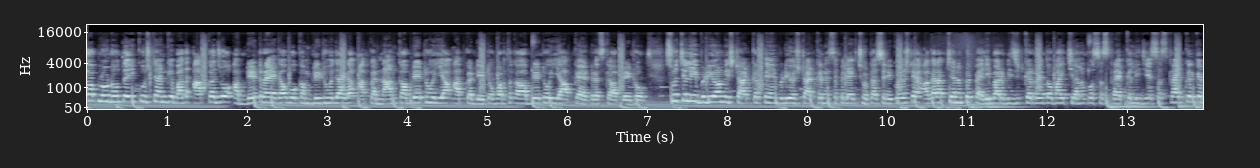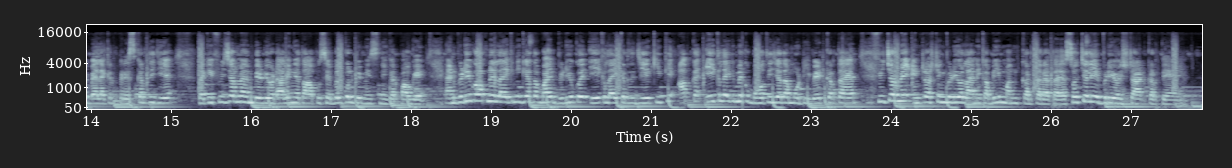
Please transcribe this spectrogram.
अपलोड होते ही कुछ टाइम के बाद आपका जो अपडेट रहेगा वो कंप्लीट हो जाएगा। आपका नाम का अपडेट हो या आपका डेट ऑफ़ बर्थ का अपडेट हो या आपका एड्रेस का अपडेट हो। सो चलिए वीडियो हम स्टार्ट करते हैं। वीडियो स्टार्ट करने से पहले एक छोटा सा रिक्वेस्ट है। अगर आप चैनल पर पहली बार विज़िट कर रहे हैं तो भाई चैनल को सब्सक्राइब कर लीजिए। सब्सक्राइब करके बेल आइकन प्रेस कर दीजिए, ताकि फ्यूचर में हम वीडियो डालेंगे तो आप उसे बिल्कुल भी मिस नहीं कर पाओगे। एंड वीडियो को आपने लाइक नहीं किया तो भाई वीडियो को एक लाइक कर दीजिए, क्योंकि आपका एक लाइक मेरे को बहुत ही ज़्यादा मोटिवेट करता है। फ्यूचर में इंटरेस्टिंग वीडियो लाने का भी मन करता रहता है। सो चलिए वीडियो स्टार्ट करते हैं।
